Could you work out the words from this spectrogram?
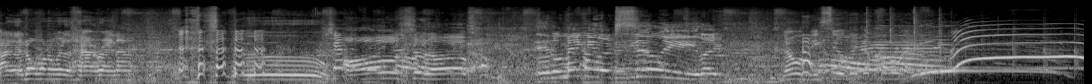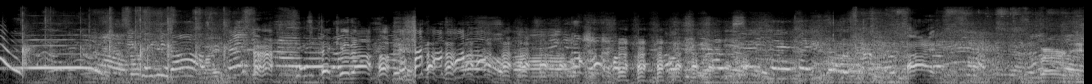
I, I don't want to wear the hat right now. Oh, shut up. It'll make me look silly. Like, No, it makes you look like a poet. Take it off. Pick it up. alright.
